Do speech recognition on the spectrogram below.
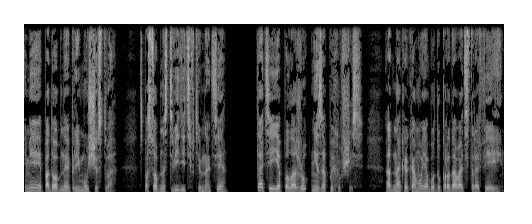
Имея подобное преимущество, способность видеть в темноте, Тати я положу, не запыхавшись. Однако кому я буду продавать трофеи?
